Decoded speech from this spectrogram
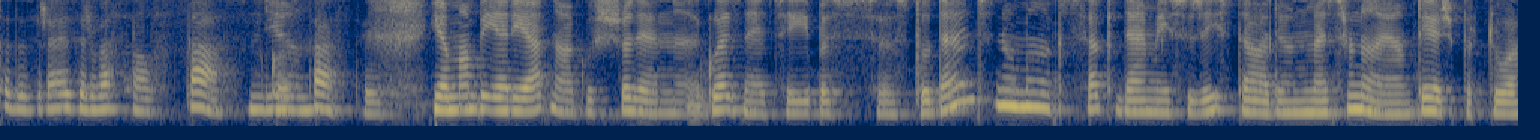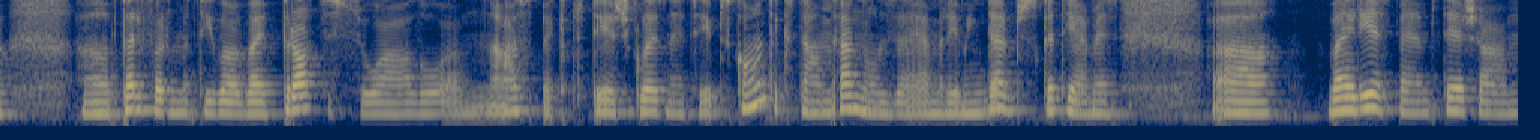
tad uzreiz ir vesels stāsts, Jā. ko stāstīt. Jo man bija arī atnākuši šodien eh, glezniecības eh, studenti no Mākslas akadēmijas uz izstādi, un mēs runājām tieši par to eh, performatīvo vai procesuālo mm, aspektu tieši glezniecības kontekstā. Mēs analizējām arī viņu darbus, skatījāmies vai ir iespējams tiešām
